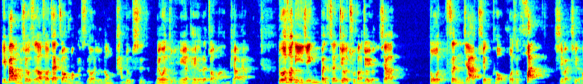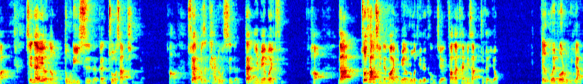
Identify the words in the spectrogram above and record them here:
一般我们就知道说，在装潢的时候有那种嵌入式的，没问题，因为配合的装潢很漂亮。如果说你已经本身就厨房就有，你现在多增加天扣或者换洗碗机的话，现在也有那种独立式的跟桌上型的。好，虽然不是嵌入式的，但也没有位置。好，那桌上型的话也没有落地的空间，放在台面上你就可以用，跟微波炉一样。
